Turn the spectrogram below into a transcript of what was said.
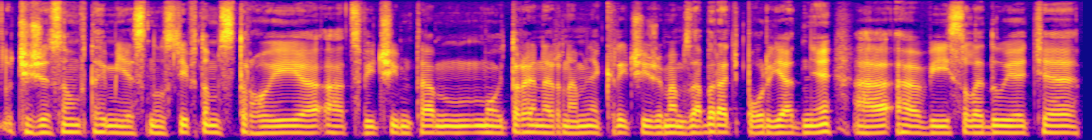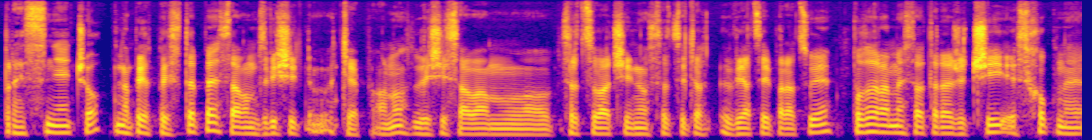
Čiže som v tej miestnosti, v tom stroji a, a cvičím tam, môj tréner na mňa kričí, že mám zabrať poriadne a, a vy sledujete presne čo? Napríklad pri stepe sa vám zvyši tep, áno, zvyši sa vám srdcová činnosť, srdce viacej pracuje. Pozeráme sa teda, že či je schopné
